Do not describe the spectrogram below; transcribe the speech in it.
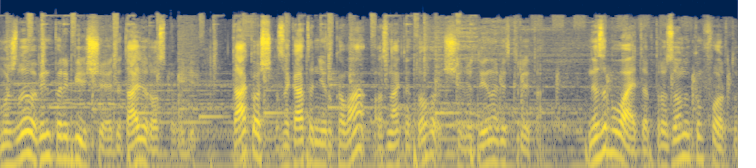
Можливо, він перебільшує деталі розповіді. Також закатані рукава ознака того, що людина відкрита. Не забувайте про зону комфорту.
